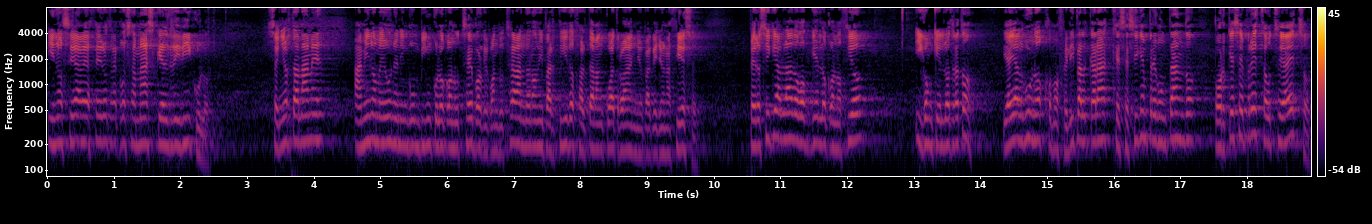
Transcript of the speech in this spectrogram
y no sabe hacer otra cosa más que el ridículo. Señor Tamames, a mí no me une ningún vínculo con usted porque cuando usted abandonó mi partido faltaban cuatro años para que yo naciese. Pero sí que he hablado con quien lo conoció y con quien lo trató. Y hay algunos, como Felipe Alcaraz, que se siguen preguntando por qué se presta usted a esto.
